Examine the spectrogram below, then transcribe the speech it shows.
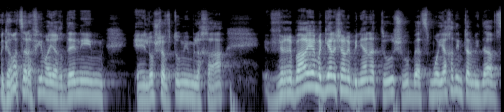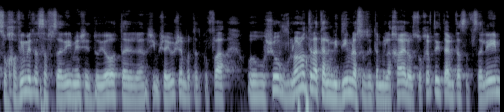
וגם הצלפים הירדנים אה, לא שבתו ממלאכה. ורב אריה מגיע לשם לבניין נטוש, והוא בעצמו יחד עם תלמידיו סוחבים את הספסלים, יש עדויות על אנשים שהיו שם באותה תקופה, הוא שוב לא נותן לתלמידים לעשות את המלאכה, אלא הוא סוחב איתם את הספסלים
